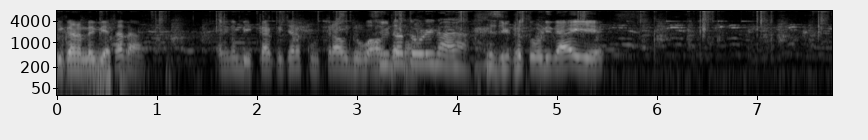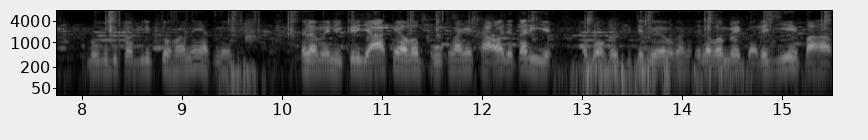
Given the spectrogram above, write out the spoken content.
એ કારણ અમે બેઠા હતા. અને એકદમ બેકાર પિક્ચર કૂતરાઓ જોવા સીટો આવતા હતા. તોડીને આયા. સીટો તોડીને આવીએ બહુ બધી પબ્લિક તો હા નહીં એટલે. એટલે અમે નીકળી જા કે હવે ભૂખ લાગે ખાવા જતા રહીએ. તો બોગસ પિક્ચર જોયા વગર. એટલે હવે અમે ઘરે જઈએ પા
